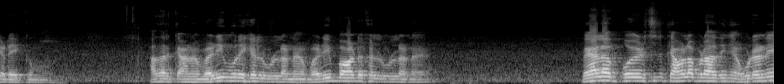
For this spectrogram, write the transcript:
கிடைக்கும். அதற்கான வழிமுறைகள் உள்ளன வழிபாடுகள் உள்ளன. வேலை போயிடுச்சுன்னு கவலைப்படாதீங்க. உடனே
